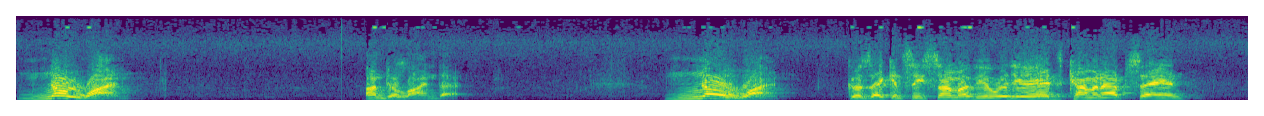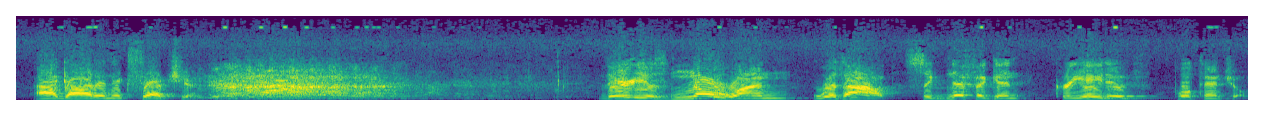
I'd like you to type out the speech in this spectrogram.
no one Underline that. No one. Because I can see some of you with your heads coming up saying, I got an exception. there is no one without significant creative potential.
